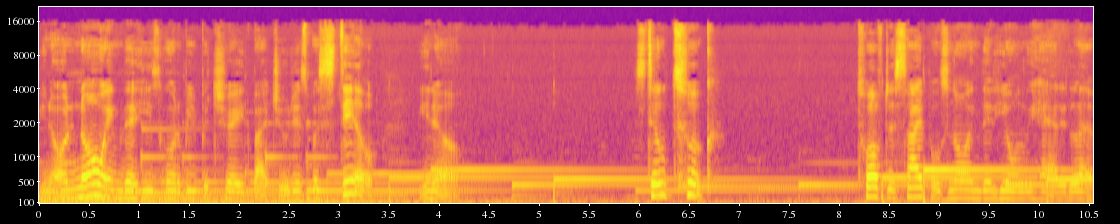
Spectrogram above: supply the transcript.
you know, or knowing that he's going to be betrayed by Judas, but still, you know, still took 12 disciples knowing that he only had 11.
